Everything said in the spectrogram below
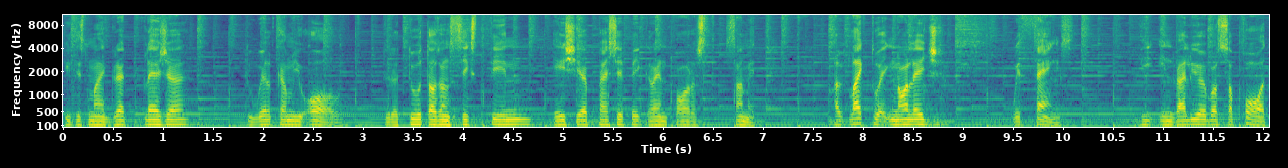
It is my great pleasure to welcome you all to the 2016 Asia Pacific Rainforest Summit. I would like to acknowledge with thanks the invaluable support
